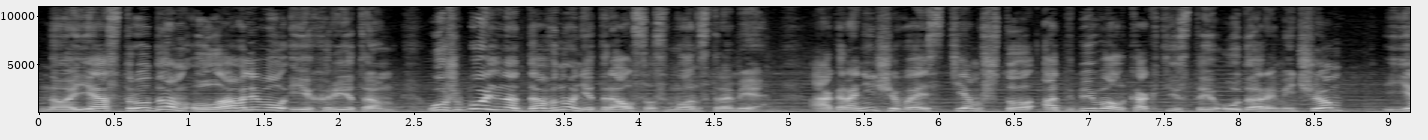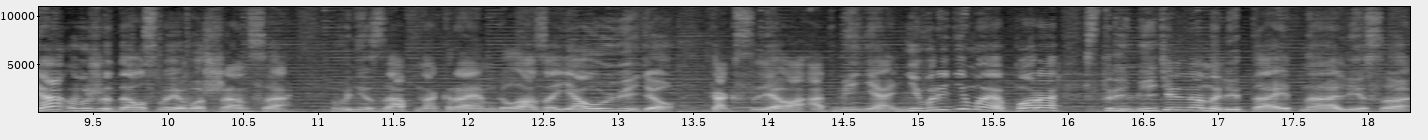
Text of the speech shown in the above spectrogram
но я с трудом улавливал их ритм. Уж больно давно не дрался с монстрами. Ограничиваясь тем, что отбивал когтистые удары мечом, я выжидал своего шанса. Внезапно краем глаза я увидел, как слева от меня невредимая пара стремительно налетает на Алису.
